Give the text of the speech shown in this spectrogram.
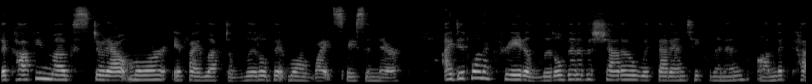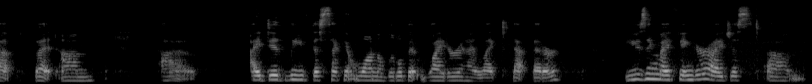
the coffee mug stood out more if I left a little bit more white space in there. I did want to create a little bit of a shadow with that antique linen on the cup, but um, uh, I did leave the second one a little bit wider and I liked that better. Using my finger, I just um,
